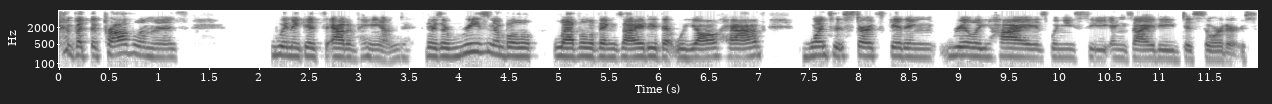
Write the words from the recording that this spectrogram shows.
but the problem is when it gets out of hand. There's a reasonable level of anxiety that we all have. Once it starts getting really high, is when you see anxiety disorders.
